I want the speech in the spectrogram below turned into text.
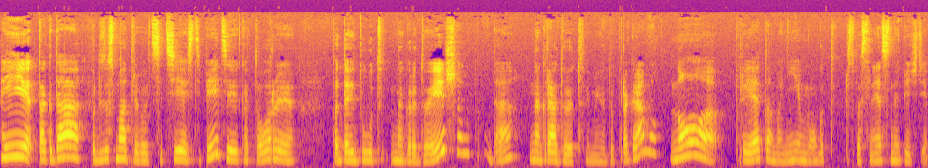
И тогда предусматриваются те стипендии, которые подойдут на graduation, да, на graduate, имею в виду, программу, но при этом они могут распространяться на PhD.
